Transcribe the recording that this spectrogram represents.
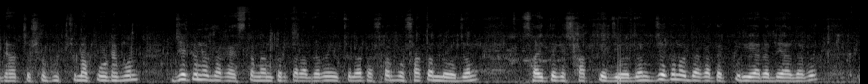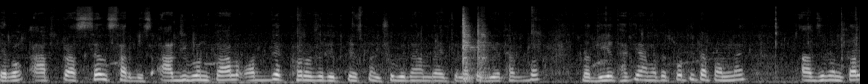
এটা হচ্ছে সবুজ চুলা পোর্টেবল যে কোনো জায়গায় স্থানান্তর করা যাবে, এই চুলাটা সর্বসাকল্য ওজন। ছয় থেকে সাত কেজি ওজন যে কোনো জায়গাতে কুরিয়ারে দেওয়া যাবে এবং আফটার সেল সার্ভিস আজীবনকাল অর্ধেক খরচে রিপ্লেসমেন্ট সুবিধা আমরা এই চুলাতে দিয়ে থাকব। বা দিয়ে থাকি আমাদের প্রতিটা পণ্যে আজীবনকাল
